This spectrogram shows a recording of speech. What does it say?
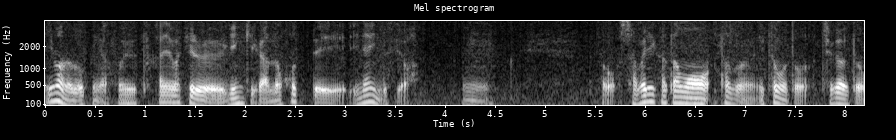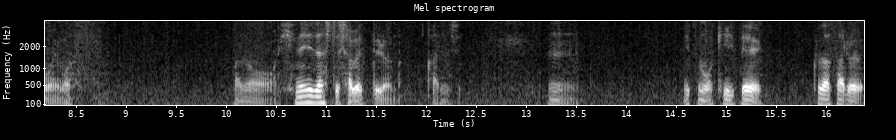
今の僕にはそういう使い分ける元気が残っていないんですよ。うん。そう、喋り方も多分いつもと違うと思います。あの、ひねり出して喋ってるような感じ。うん。いつも聞いてくださる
